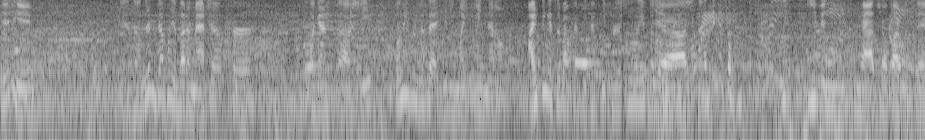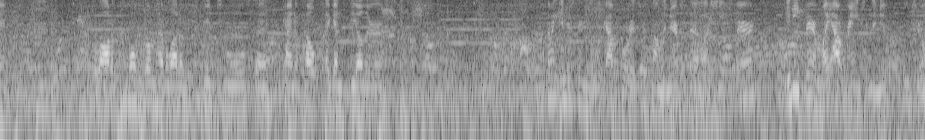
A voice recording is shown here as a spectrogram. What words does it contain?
Diddy. And um, this is definitely a better matchup for against uh, Sheik. Some people even say that Diddy might win now. I think it's about 50-50 personally, but Yeah. I think it's a, it's a pretty even matchup, I would say. A lot of both of them have a lot of good tools to kind of help against the other. And something interesting to look out for is with um, the nerfs to uh, Sheik's Fair, Diddy Fair might outrange in the new neutral,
